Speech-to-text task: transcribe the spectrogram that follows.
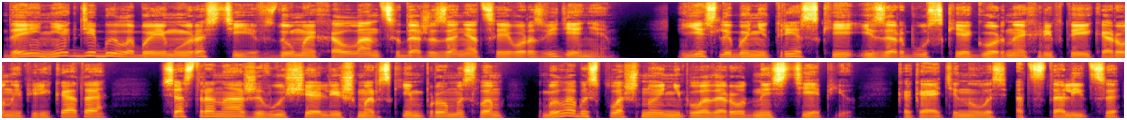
Да и негде было бы ему расти, вздумая холландцы даже заняться его разведением. Если бы не треские и зарбузские горные хребты и короны переката, вся страна, живущая лишь морским промыслом, была бы сплошной неплодородной степью, какая тянулась от столицы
